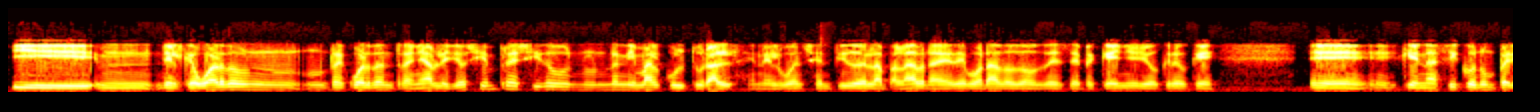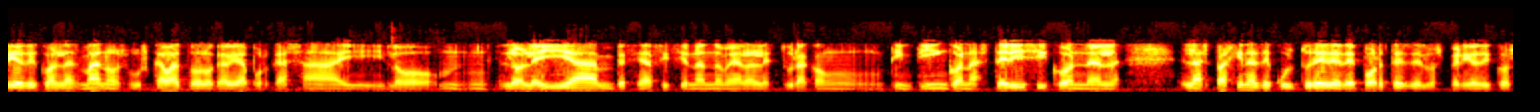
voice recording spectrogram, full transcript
Y mm, del que guardo un, recuerdo entrañable. Yo siempre he sido un, animal cultural, en el buen sentido de la palabra. He devorado desde pequeño, yo creo que eh, que nací con un periódico en las manos, buscaba todo lo que había por casa y lo, mm, lo leía, empecé aficionándome a la lectura con Tintín, con Asteris y con las páginas de cultura y de deportes de los periódicos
